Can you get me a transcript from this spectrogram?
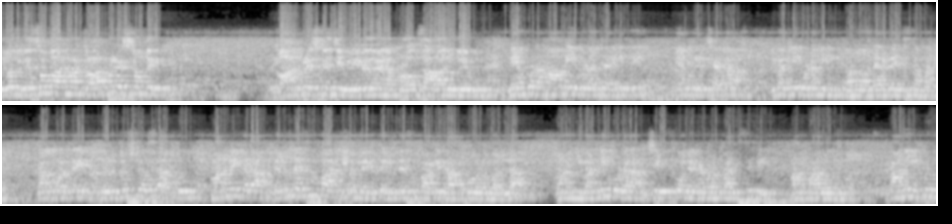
ఈరోజు విశ్వబ్రాహ్మణ కార్పొరేషన్ ఉంది. కార్పొరేషన్ నుంచి ఏ విధమైన ప్రోత్సాహాలు లేవు. మేము కూడా హామీ ఇవ్వడం జరిగింది. మేము గెలిచాక ఇవన్నీ కూడా మేము నెరవేరుస్తామని. కాకపోతే దురదృష్టవశాత్తు మనం ఇక్కడ తెలుగుదేశం పార్టీ మీరు తెలుగుదేశం పార్టీ రాకపోవడం వల్ల మనం ఇవన్నీ కూడా చేసుకోలేనటువంటి పరిస్థితి ఆ- ఆ రోజు. కానీ ఇప్పుడు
